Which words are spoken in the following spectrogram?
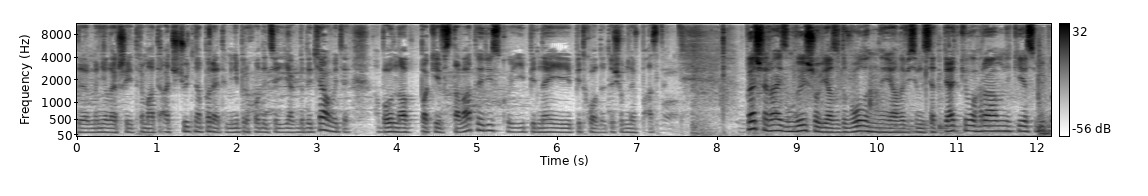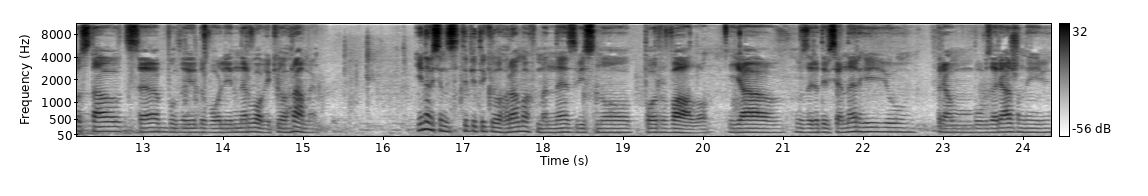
де мені легше її тримати, а чуть-чуть наперед. І мені приходиться її якби дотягувати, або навпаки вставати різко і під неї підходити, щоб не впасти. Перший райзен вийшов, я задоволений, але 85 кг, які я собі поставив, це були доволі нервові кілограми. І на 85 кілограмах мене, звісно, порвало. Я зарядився енергією, прям був заряджений.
